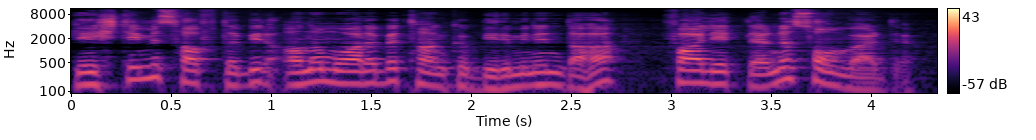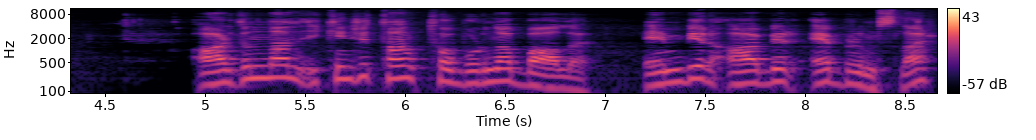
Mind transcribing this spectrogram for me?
geçtiğimiz hafta bir ana muharebe tankı biriminin daha faaliyetlerine son verdi. Ardından 2. Tank Toburu'na bağlı M1A1 Abrams'lar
